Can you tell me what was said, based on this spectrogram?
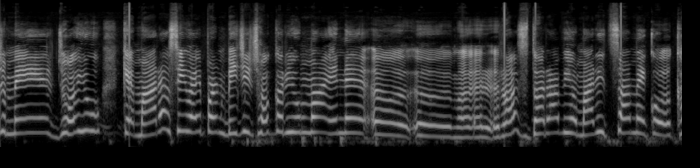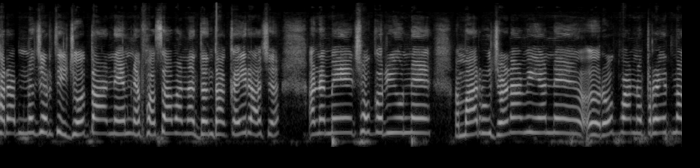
જ મેં જોયું કે મારા સિવાય પણ બીજી છોકરીઓમાં એને રસ ધરાવ્યો, મારી જ સામે ખરાબ નજરથી જોતા અને એમને ફસાવાના ધંધા કર્યા છે. અને મેં એ છોકરીઓને મારું જણાવી અને રોકવાનો પ્રયત્ન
